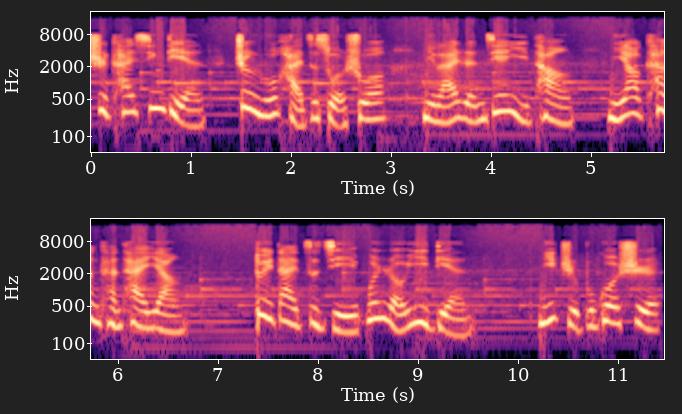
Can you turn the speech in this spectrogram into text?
事开心点。正如海子所说：‘你来人间一趟，你要看看太阳。’对待自己温柔一点。”你只不过是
